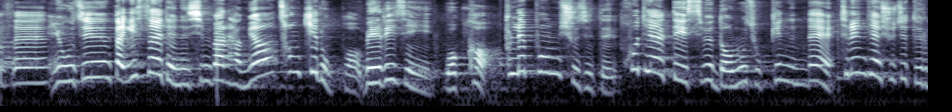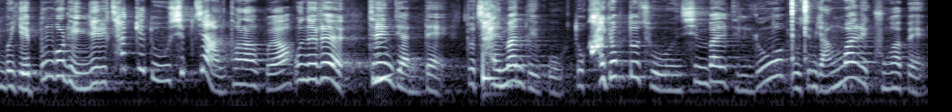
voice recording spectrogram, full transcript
여러분 요즘 딱 있어야 되는 신발 하면 청키 로퍼, 메리제인, 워커, 플랫폼 슈즈들. 코디할 때 있으면 너무 좋겠는데 트렌디한 슈즈들은 뭐 예쁜 거를 일일이 찾기도 쉽지 않더라고요. 오늘은 트렌디한데 또 잘 만들고 또 가격도 좋은 신발들로 요즘 양말의 궁합에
